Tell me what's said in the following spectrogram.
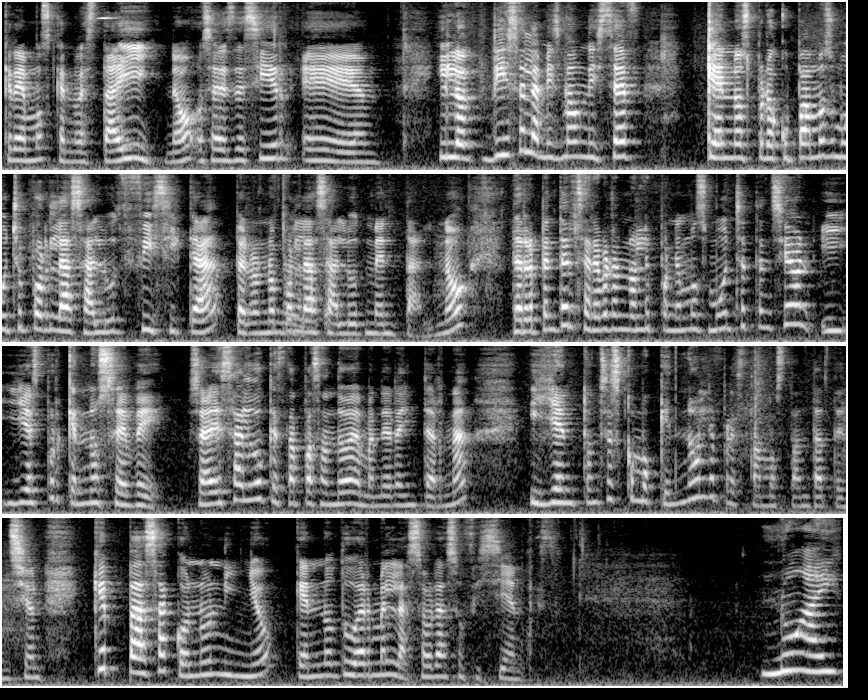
creemos que no está ahí, ¿no? O sea, es decir, eh, y lo dice la misma UNICEF, que nos preocupamos mucho por la salud física, pero no por la salud mental, ¿no? De repente al cerebro no le ponemos mucha atención y, y, es porque no se ve, o sea, es algo que está pasando de manera interna y entonces como que no le prestamos tanta atención. ¿Qué pasa con un niño que no duerme las horas suficientes? No hay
